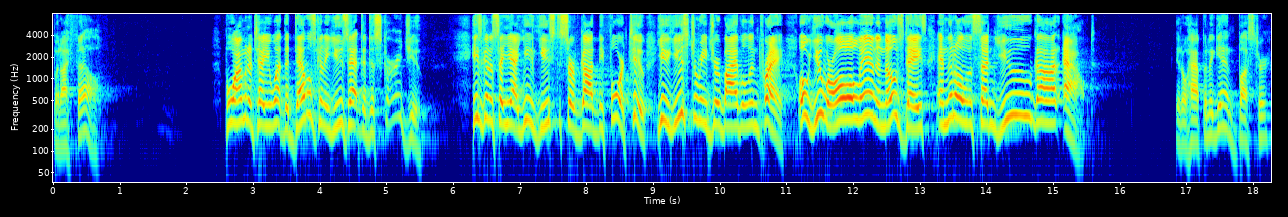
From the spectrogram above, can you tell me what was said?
but I fell. Boy, I'm going to tell you what, the devil's going to use that to discourage you. He's going to say, Yeah, you used to serve God before too. You used to read your Bible and pray. Oh, you were all in in those days, and then all of a sudden you got out. It'll happen again, Buster.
